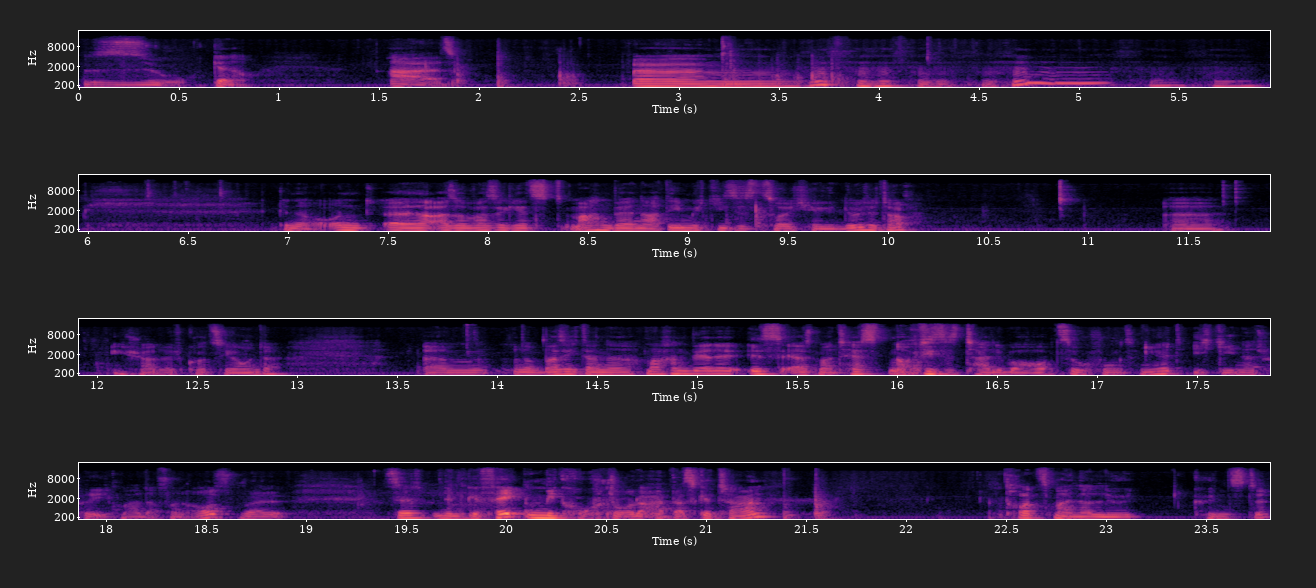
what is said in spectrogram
So, genau. Also. Ähm, genau, und äh, also was ich jetzt machen werde, nachdem ich dieses Zeug hier gelötet habe, äh, ich schalte euch kurz hier runter, ähm, was ich danach machen werde, ist erstmal testen, ob dieses Teil überhaupt so funktioniert. Ich gehe natürlich mal davon aus, weil selbst mit dem gefakten Mikrocontroller hat das getan. Trotz meiner Lötkünste.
